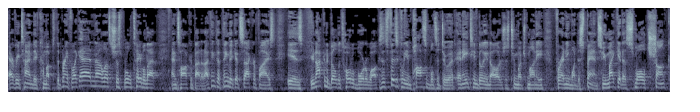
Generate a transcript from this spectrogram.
Every time they've come up to the brink, they're like, eh, no, let's just we'll table that and talk about it. I think the thing that gets sacrificed is you're not going to build a total border wall because it's physically impossible to do it, and 18 billion dollars is too much money for anyone to spend. So you might get a small chunk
